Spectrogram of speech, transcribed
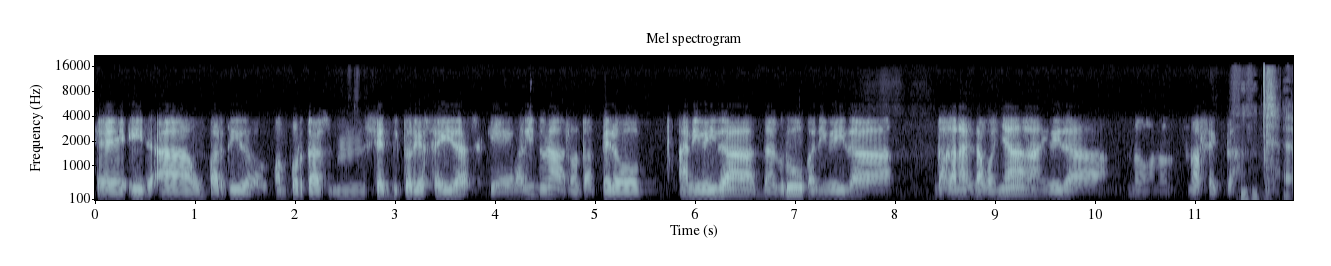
eh, ir a un partido quan portes mm, set victòries seguides que venint d'una derrota, però a nivell de, de grup, a nivell de, de ganes de guanyar, a nivell de... no, no, no afecta. Eh,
